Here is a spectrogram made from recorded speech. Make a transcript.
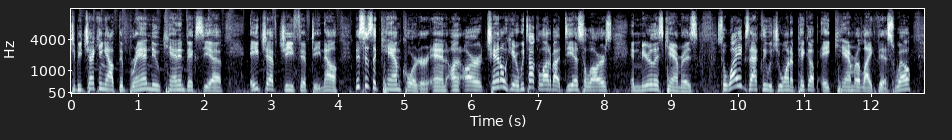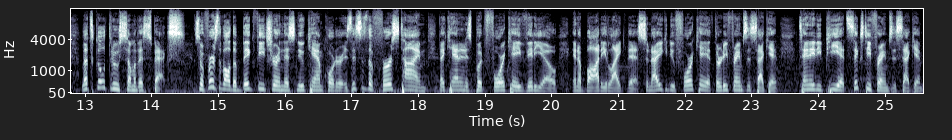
to be checking out the brand new Canon Vixia HFG50. Now, this is a camcorder, and on our channel here, we talk a lot about DSLRs and mirrorless cameras. So why exactly would you want to pick up a camera like this? Well, let's go through some of the specs. So first of all, the big feature in this new camcorder is this is the first time that Canon has put 4K video in a body like this. So now you can do 4K at 30 frames a second, 1080p at 60 frames a second.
